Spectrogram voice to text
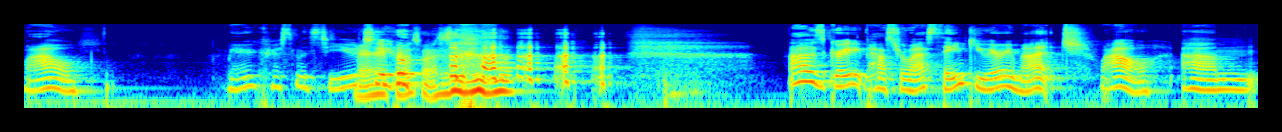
Wow. Merry Christmas to you Merry too. Christmas. That was great, Pastor Wes. Thank you very much. Wow. Um,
